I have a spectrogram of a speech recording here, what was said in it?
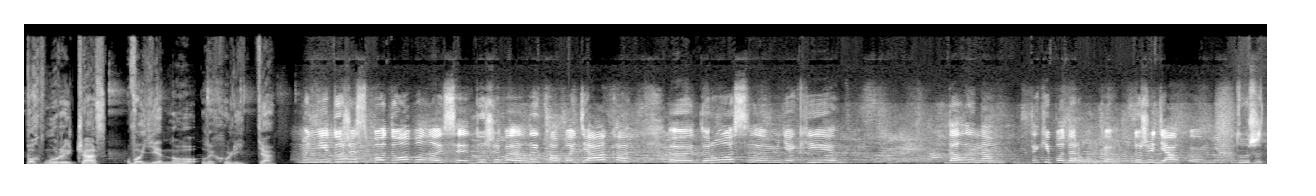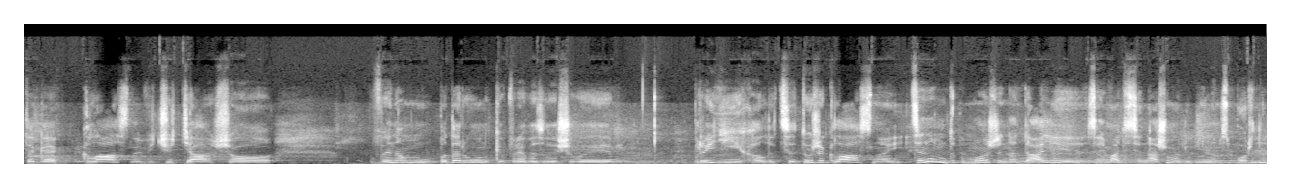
похмурий час воєнного лихоліття. Мені дуже сподобалося, дуже велика подяка е, дорослим, які дали нам такі подарунки. Дуже дякую. Дуже таке класне відчуття, що ви нам подарунки привезли, що ви приїхали. Це дуже класно. Це нам допоможе надалі займатися нашим улюбленим спортом.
